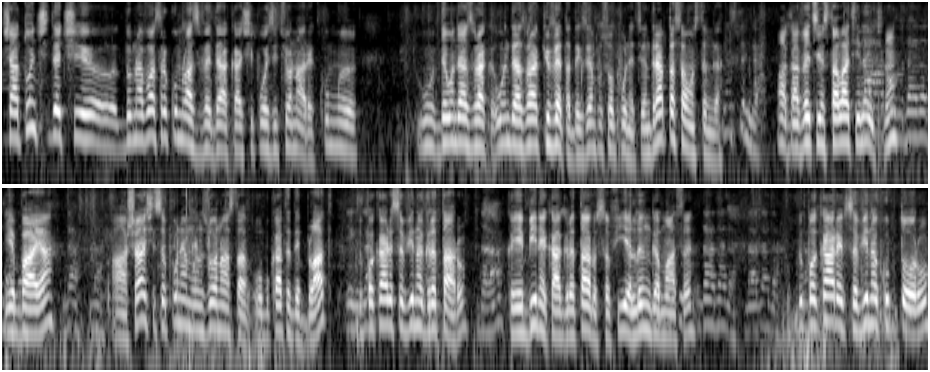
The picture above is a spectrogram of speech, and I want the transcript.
Și atunci, deci, uh, dumneavoastră cum l-ați vedea ca și poziționare? Cum, uh, de unde ați vrea, unde ați vrea chiuveta, de exemplu, să o puneți? În dreapta sau în stânga? În stânga. A, că aveți instalațiile Da, aici, nu? acolo, Da, da, da, E da. baia, Da, da, așa, și să punem în zona asta o bucată de blat, Exact. după care să vină grătarul, da. că e bine ca grătarul să fie lângă masă, Da, da, da, da, da, da. după care să vină cuptorul,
